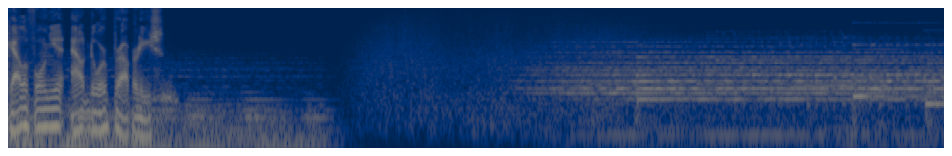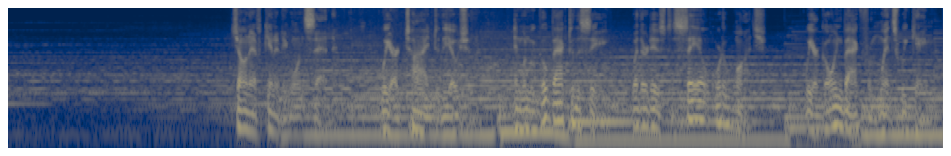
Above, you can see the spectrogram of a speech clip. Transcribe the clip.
California Outdoor Properties. John F. Kennedy once said, We are tied to the ocean, and when we go back to the sea, whether it is to sail or to watch, we are going back from whence we came.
